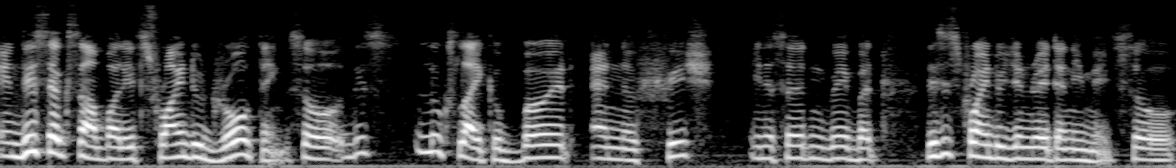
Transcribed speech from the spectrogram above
in this example it's trying to draw things. So this looks like a bird and a fish in a certain way but this is trying to generate an image. So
